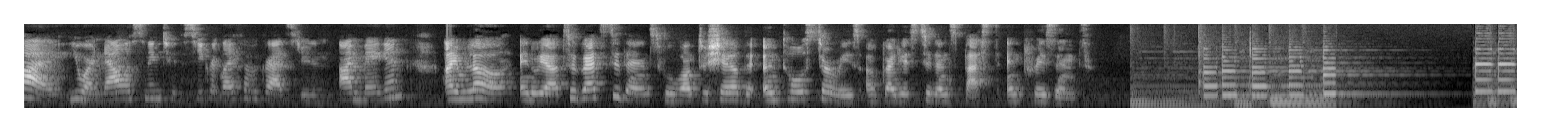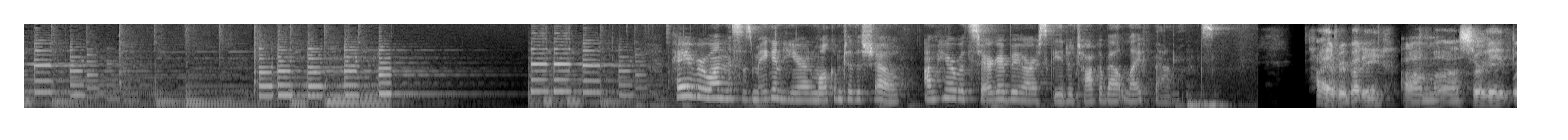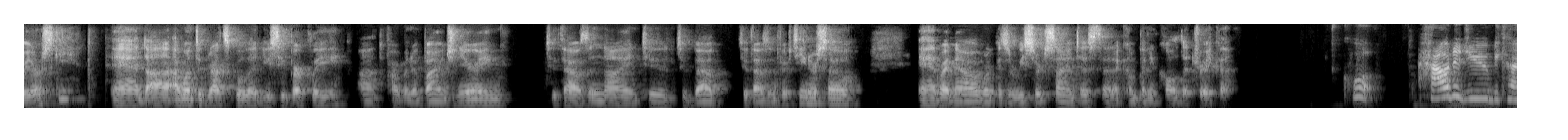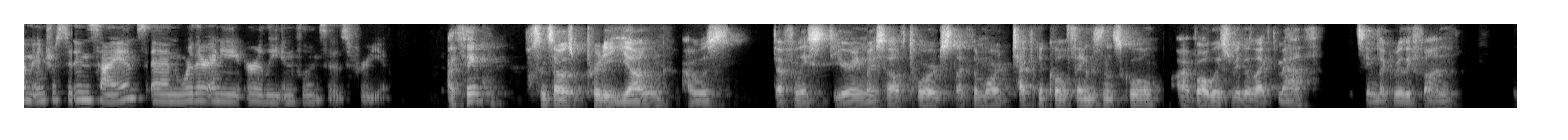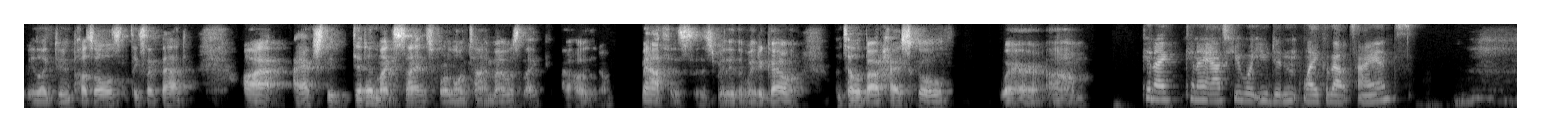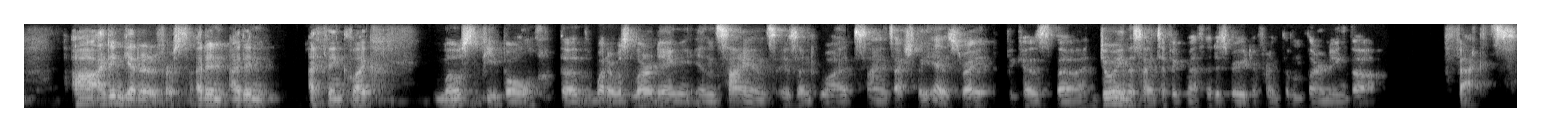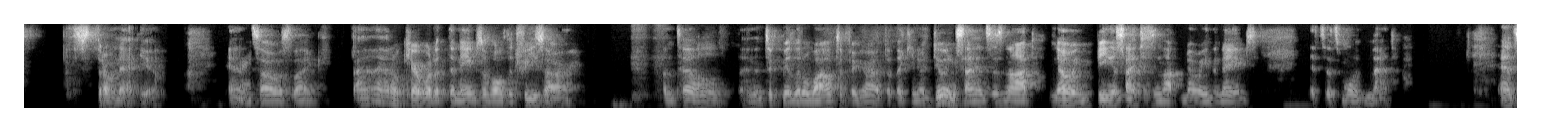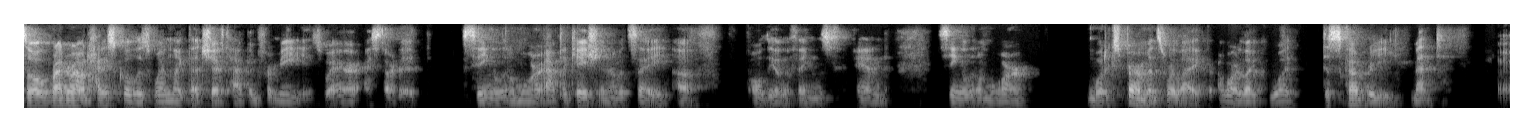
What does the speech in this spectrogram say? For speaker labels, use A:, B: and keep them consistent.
A: Hi, you are now listening to The Secret Life of a Grad Student. I'm Megan.
B: I'm Laure, and we are two grad students who want to share the untold stories of graduate students past and present.
A: Hey everyone, this is Megan here, and welcome to the show. I'm here with Sergey Boyarsky to talk about life balance.
C: Hi, everybody. I'm uh, Sergey Boyarsky, and uh, I went to grad school at UC Berkeley, uh, Department of Bioengineering, 2009 to, to about 2015 or so. And right now I work as a research scientist at a company called Atraca.
A: Cool. How did you become interested in science, and were there any early influences for you?
C: I think since I was pretty young, I was definitely steering myself towards like the more technical things in school. I've always really liked math. It seemed like really fun. We like doing puzzles and things like that. Uh, I actually didn't like science for a long time. I was like, oh, you know, math is, is really the way to go until about high school where um,
A: can i can i ask you what you didn't like about science
C: uh, i didn't get it at first i didn't i didn't i think like most people, the what I was learning in science isn't what science actually is, right? Because the doing the scientific method is very different than learning the facts thrown at you. And right. so I was like, I don't care what the names of all the trees are until and it took me a little while to figure out that like you know doing science is not knowing being a scientist is not knowing the names it's it's more than that and so right around high school is when like that shift happened for me is where i started seeing a little more application, I would say, of all the other things and seeing a little more what experiments were like or like what discovery meant.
